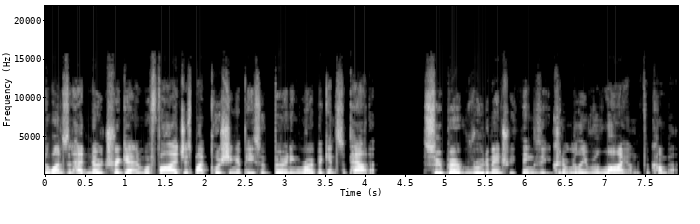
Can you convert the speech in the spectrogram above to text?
The ones that had no trigger and were fired just by pushing a piece of burning rope against the powder super rudimentary things that you couldn't really rely on for combat.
